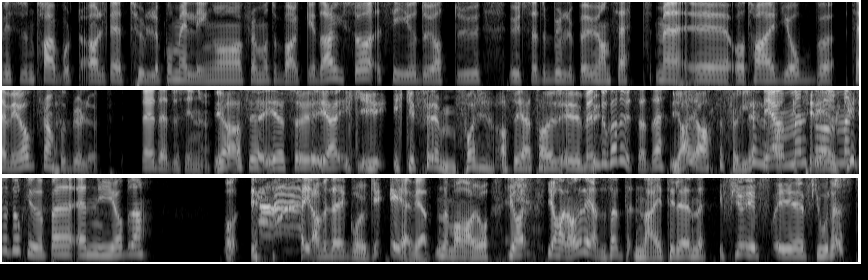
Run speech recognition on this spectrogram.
hvis du tar bort alt det tullet på melding og frem og tilbake i dag, så sier jo du at du utsetter bryllupet uansett med, øh, og tar jobb, TV-jobb framfor bryllup. Det er det du sier nå. Ja, altså, jeg, jeg, så jeg ikke, ikke fremfor. Altså, jeg tar uh, Men du kan utsette. Ja ja, selvfølgelig. Ja, men tre så, men så dukker det opp en, en ny jobb, da. Og, ja, men det går jo ikke i evigheten. Man har jo, vi har, jeg har allerede sagt nei til en I fjor, fjor høst,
